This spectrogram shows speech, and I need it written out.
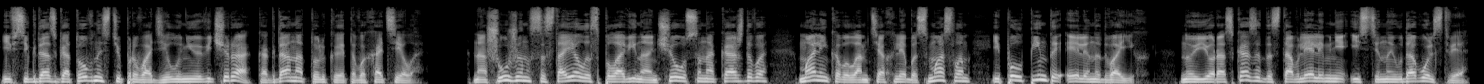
и всегда с готовностью проводил у нее вечера, когда она только этого хотела. Наш ужин состоял из половины анчоуса на каждого, маленького ломтя хлеба с маслом и полпинты эля на двоих. Но ее рассказы доставляли мне истинное удовольствие.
